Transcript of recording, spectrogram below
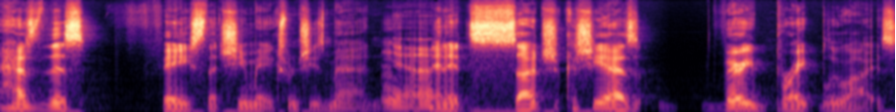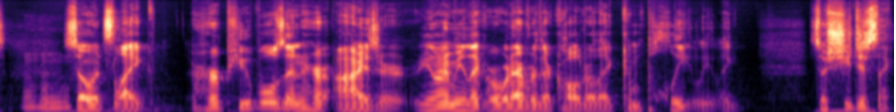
has this face that she makes when she's mad. Yeah. And it's such because she has very bright blue eyes. Mm-hmm. So it's like her pupils and her eyes are, you know what I mean? Like, or whatever they're called, are like completely like, so she just like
